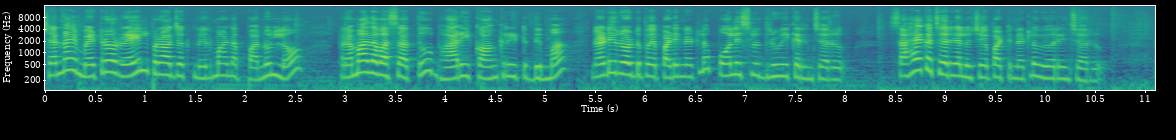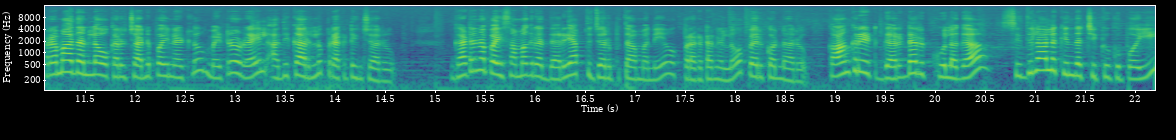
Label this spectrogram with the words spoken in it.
చెన్నై మెట్రో రైల్ ప్రాజెక్ట్ నిర్మాణ పనుల్లో ప్రమాదవశాత్తు భారీ కాంక్రీట్ దిమ్మ నడి రోడ్డుపై పడినట్లు పోలీసులు ధృవీకరించారు. సహాయక చర్యలు చేపట్టినట్లు వివరించారు. ప్రమాదంలో ఒకరు చనిపోయినట్లు మెట్రో రైల్ అధికారులు ప్రకటించారు. ఘటనపై సమగ్ర దర్యాప్తు జరుపుతామని ఒక ప్రకటనలో పేర్కొన్నారు. కాంక్రీట్ గర్డర్ కూలగా శిథిలాల కింద చిక్కుకుపోయి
